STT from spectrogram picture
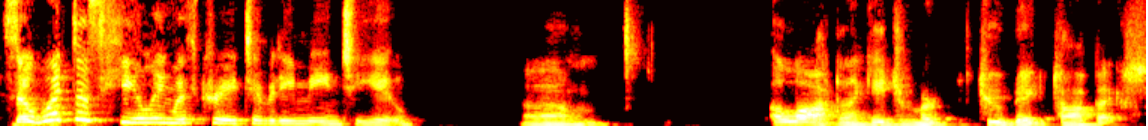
so, what does healing with creativity mean to you? Um, a lot. I think each of them are two big topics.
